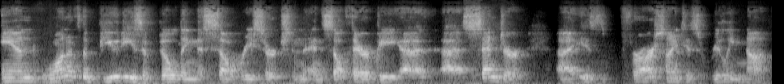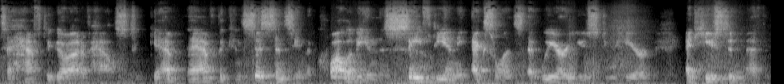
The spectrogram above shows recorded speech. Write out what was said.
and one of the beauties of building this cell research and, and cell therapy uh, uh, center uh, is for our scientists really not to have to go out of house, to have, to have the consistency and the quality and the safety and the excellence that we are used to here at Houston Methodist.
